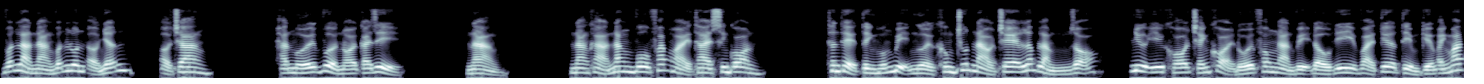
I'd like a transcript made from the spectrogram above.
Vẫn là nàng vẫn luôn ở nhẫn, ở trang. Hắn mới vừa nói cái gì? Nàng. Nàng khả năng vô pháp hoài thai sinh con. Thân thể tình huống bị người không chút nào che lấp làm rõ, như ý khó tránh khỏi đối phong ngàn vị đầu đi vài tia tìm kiếm ánh mắt,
